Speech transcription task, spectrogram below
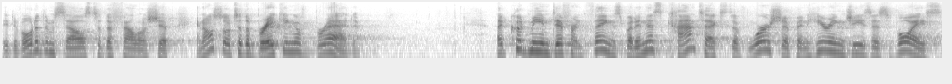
They devoted themselves to the fellowship and also to the breaking of bread. That could mean different things, but in this context of worship and hearing Jesus' voice,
